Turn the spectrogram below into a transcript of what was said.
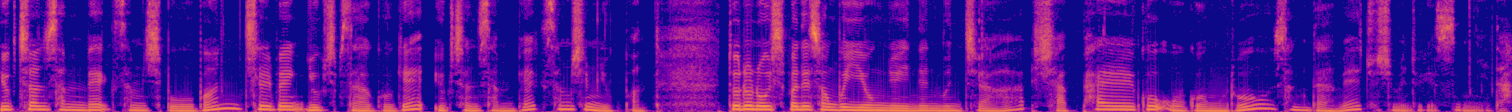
6335번, 764국에 6336번 또는 50원의 정보 이용료 있는 문자 샵 8950으로 상담해 주시면 되겠습니다.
